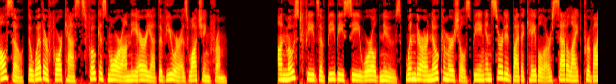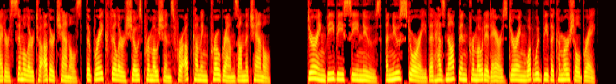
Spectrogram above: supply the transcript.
Also, the weather forecasts focus more on the area the viewer is watching from. On most feeds of BBC World News, when there are no commercials being inserted by the cable or satellite provider similar to other channels, the break filler shows promotions for upcoming programs on the channel. During BBC News, a news story that has not been promoted airs during what would be the commercial break.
